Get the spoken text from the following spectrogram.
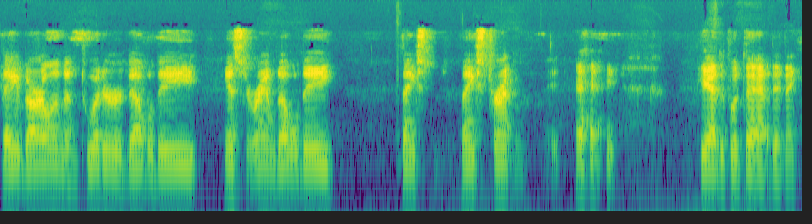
Dave Darland and Twitter Double D, Instagram Double D. Thanks, thanks Trenton. he had to put that, didn't he?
